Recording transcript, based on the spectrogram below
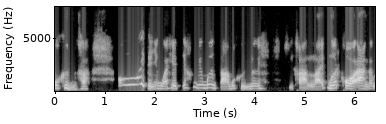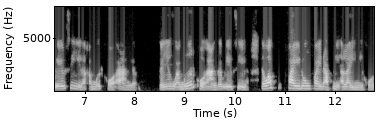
บ่ขึ้นค่ะโอ้ยแต่ยังว่าเฮ็ดยังยังมื่นตาบ่ขึ้นเลยขี้คร้านหลายเมิดขออ่างกับ FC แล้วค่ะเมิดขออ่างแล้วก็ยังว่าเมิดขออ่างกับ FC แหละแต่ว่าไฟดงไฟดับนี่อะไรนี่ของ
